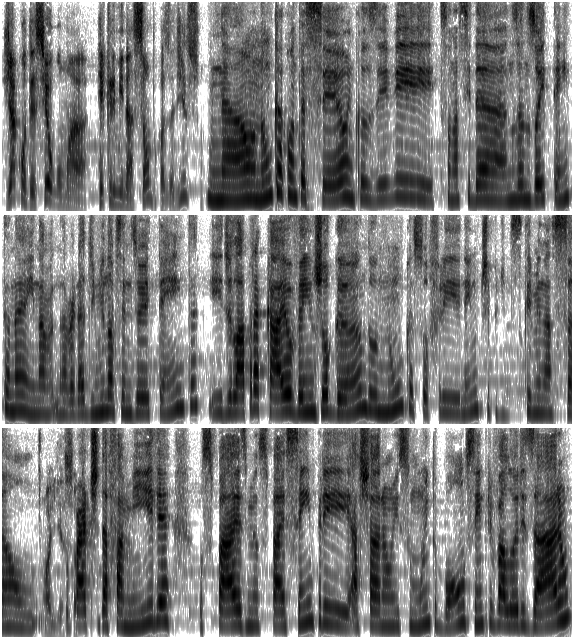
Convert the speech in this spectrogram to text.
já aconteceu alguma recriminação por causa disso? Não, nunca aconteceu. Inclusive, sou nascida nos anos 80, né? E na, na verdade, em 1980. E de lá pra cá eu venho jogando, nunca sofri nenhum tipo de discriminação Olha por só. parte da família. Os pais, meus pais sempre acharam isso muito bom, sempre valorizaram.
